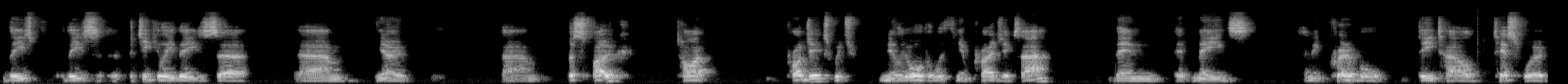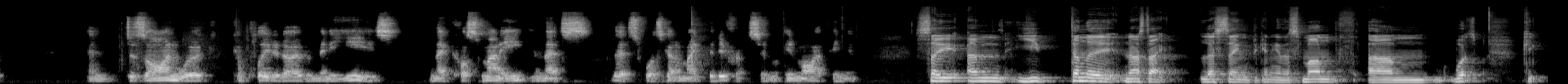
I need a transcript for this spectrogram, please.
these these particularly these uh, um, you know um, bespoke type projects, which nearly all the lithium projects are, then it needs an incredible detailed test work and design work completed over many years. And that costs money, and that's that's what's going to make the difference, in, in my opinion. So um, you've done the Nasdaq listing beginning of this month. Um, what's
